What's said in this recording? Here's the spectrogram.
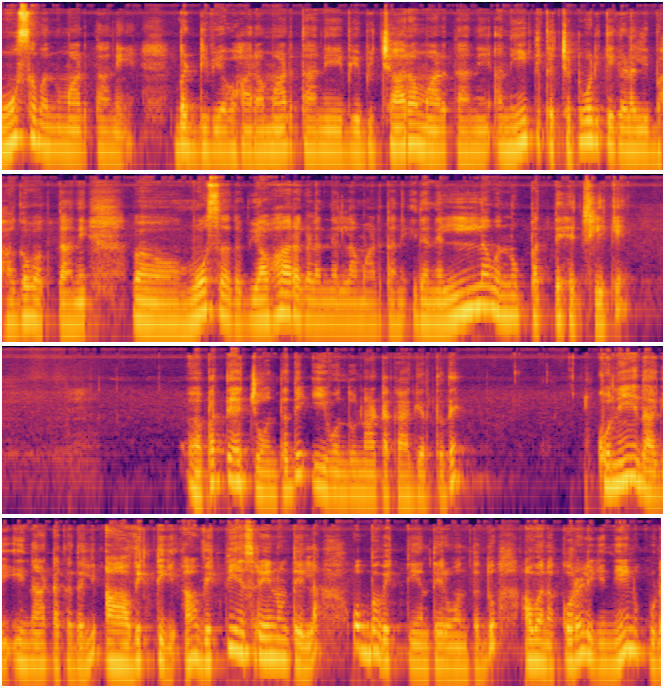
ಮೋಸವನ್ನು ಮಾಡ್ತಾನೆ, ಬಡ್ಡಿ ವ್ಯವಹಾರ ಮಾಡ್ತಾನೆ, ವ್ಯಭಿಚಾರ ಮಾಡ್ತಾನೆ, ಅನೈತಿಕ ಚಟುವಟಿಕೆಗಳಲ್ಲಿ ಭಾಗವಾಗ್ತಾನೆ ಮೋಸದ ವ್ಯವಹಾರಗಳನ್ನೆಲ್ಲ ಮಾಡ್ತಾನೆ. ಇದನ್ನೆಲ್ಲವನ್ನು ಪತ್ತೆ ಹಚ್ಚಲಿಕ್ಕೆ ಪತ್ತೆ ಹಚ್ಚುವಂಥದ್ದೇ ಈ ಒಂದು ನಾಟಕ ಆಗಿರ್ತದೆ. ಕೊನೆಯದಾಗಿ ಈ ನಾಟಕದಲ್ಲಿ ಆ ವ್ಯಕ್ತಿಗೆ, ಆ ವ್ಯಕ್ತಿ ಹೆಸರೇನು ಅಂತ ಇಲ್ಲ, ಒಬ್ಬ ವ್ಯಕ್ತಿ ಅಂತ ಇರುವಂಥದ್ದು ಅವನ ಕೊರಳಿಗೆ ನೇಣು ಕೂಡ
